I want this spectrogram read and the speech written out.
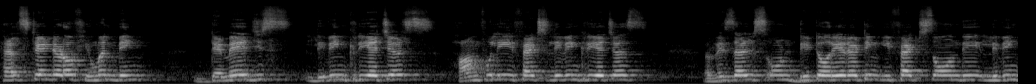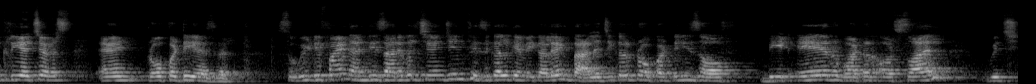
health standard of human being damages living creatures harmfully affects living creatures results on deteriorating effects on the living creatures and property as well. So we defined undesirable change in physical, chemical and biological properties of be it air, water or soil which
